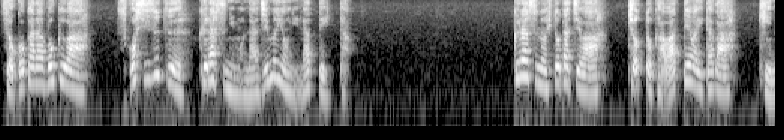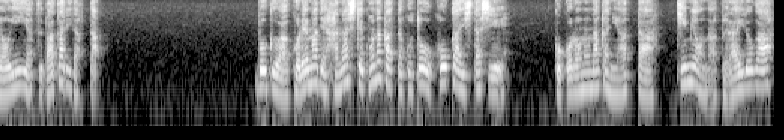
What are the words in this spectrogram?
そこから僕は少しずつクラスにも馴染むようになっていった。クラスの人たちはちょっと変わってはいたが気のいいやつばかりだった。僕はこれまで話してこなかったことを後悔したし、心の中にあった奇妙なプライドが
